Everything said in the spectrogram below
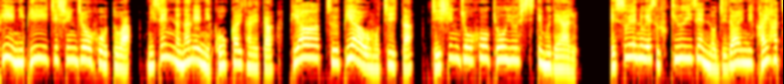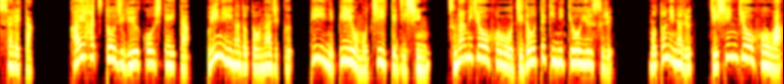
P2P 地震情報とは、2007年に公開されたピアーツーピアーを用いた地震情報共有システムである。SNS 普及以前の時代に開発された。開発当時流行していた Winnie などと同じく P2P を用いて地震、津波情報を自動的に共有する。元になる地震情報は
